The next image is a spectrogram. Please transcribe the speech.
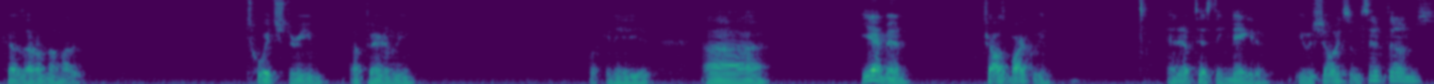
because I don't know how to Twitch stream, apparently. Fucking idiot. Uh, yeah, man. Charles Barkley ended up testing negative. He was showing some symptoms.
